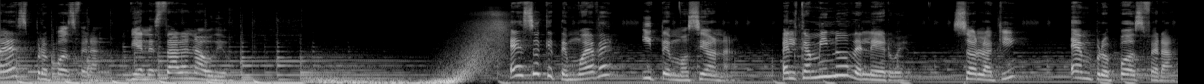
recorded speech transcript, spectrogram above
es Propósfera, Bienestar en Audio. Eso que te mueve y te emociona. El camino del héroe. Solo aquí, en Propósfera.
